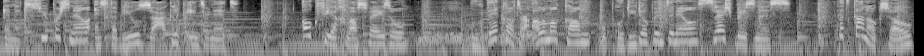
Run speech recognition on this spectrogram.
en met supersnel en stabiel zakelijk internet. Ook via glasvezel. Ontdek wat er allemaal kan op odido.nl/slash business. Het kan ook zo.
